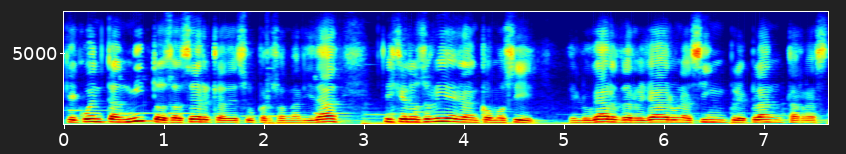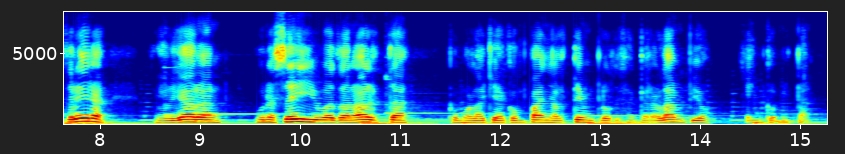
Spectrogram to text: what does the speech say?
que cuentan mitos acerca de su personalidad y que los riegan como si, en lugar de regar una simple planta rastrera, regaran una ceiba tan alta como la que acompaña al templo de San Caralampio en Comitán.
